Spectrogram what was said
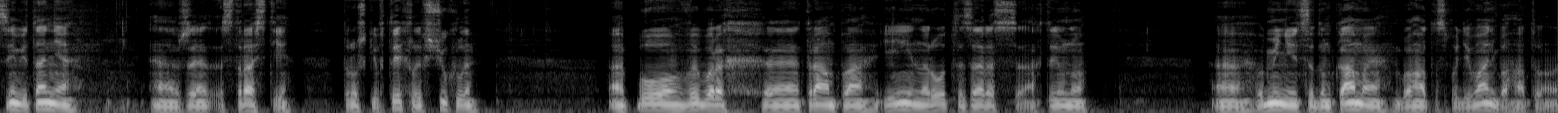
Всім вітання. Е, Вже страсті трошки втихли, вщухли е, по виборах е, Трампа, і народ зараз активно обмінюється думками, багато сподівань, багато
